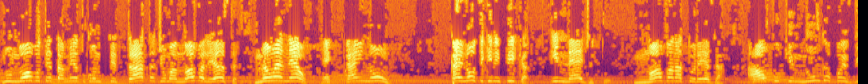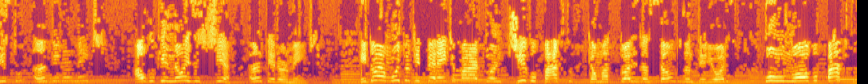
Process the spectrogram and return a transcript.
no Novo Testamento, quando se trata de uma nova aliança, não é neo, é kainon. Kainon significa inédito, nova natureza, algo que nunca foi visto anteriormente, algo que não existia anteriormente. Então é muito diferente falar do antigo pacto, que é uma atualização dos anteriores, com um novo pacto,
